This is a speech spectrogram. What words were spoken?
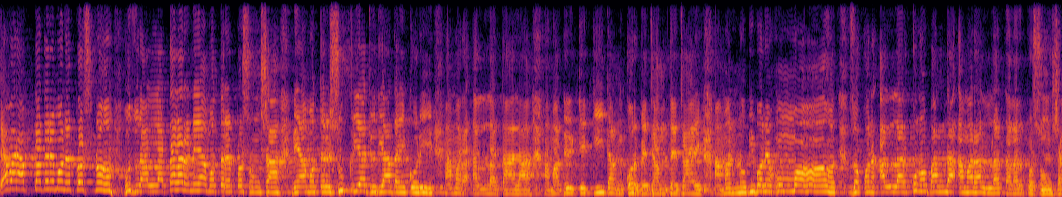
এবার আপনাদের মনে প্রশ্ন, হুজুর, আল্লাহ তালার নিয়ামতের প্রশংসা, নিয়ামতের শুক্রিয়া যদি আদায় করি, আমার আল্লাহ তালা আমাদেরকে কি দান করবে জানতে চাই। আমার নবী বলে, উম্মত, যখন আল্লাহর কোনো বান্দা আমার আল্লাহ তালার প্রশংসা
